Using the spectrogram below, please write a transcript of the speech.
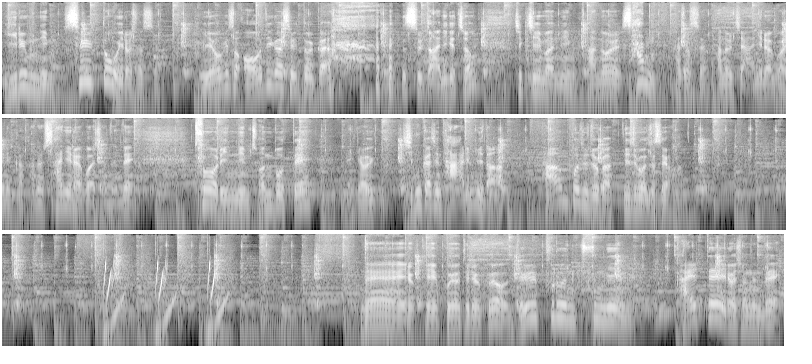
이름님 슬도 이러셨어요. 여기서 어디가 슬도일까요? 슬도 아니겠죠? 찍지마님 간월 산 하셨어요. 간월제 아니라고 하니까 간월 산이라고 하셨는데 투어린님 전봇대 네, 지금까지는 다 아닙니다. 다음 퍼즐 조각 뒤집어 주세요. 네, 이렇게 보여드렸고요. 늘 푸른 추님 갈대 이러셨는데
